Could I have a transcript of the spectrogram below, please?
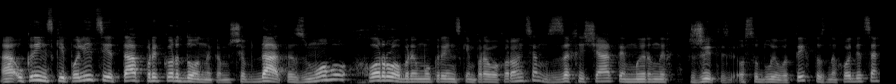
е, українській поліції та прикордонникам, щоб дати змогу хоробрим українським правоохоронцям захищати мирних жителів, особливо тих, хто знаходиться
